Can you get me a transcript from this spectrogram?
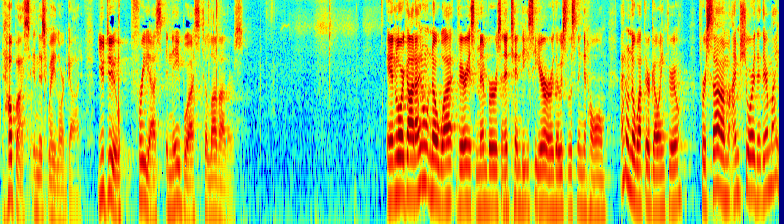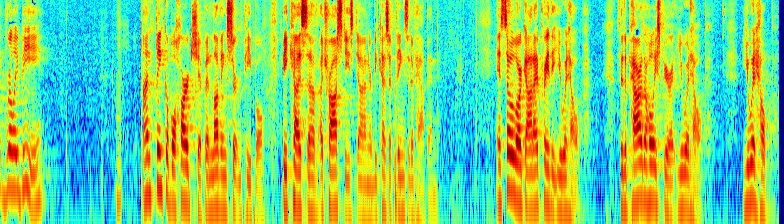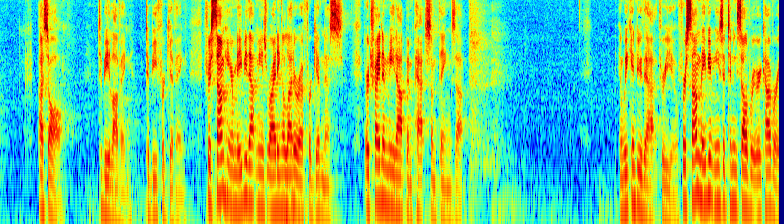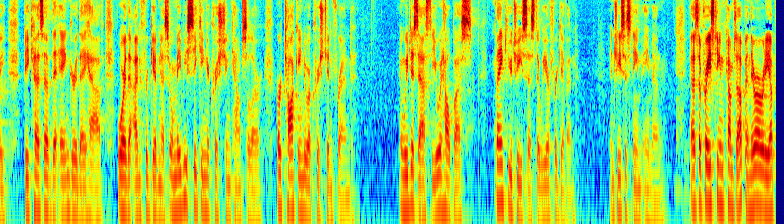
Help us in this way, Lord God. You do free us, enable us to love others. And Lord God, I don't know what various members and attendees here or those listening at home, I don't know what they're going through. For some, I'm sure that there might really be unthinkable hardship in loving certain people because of atrocities done or because of things that have happened. And so, Lord God, I pray that you would help. Through the power of the Holy Spirit, you would help. You would help us all to be loving, to be forgiving. For some here, maybe that means writing a letter of forgiveness or trying to meet up and patch some things up. And we can do that through you. For some, maybe it means attending Celebrate Recovery because of the anger they have or the unforgiveness, or maybe seeking a Christian counselor or talking to a Christian friend. And we just ask that you would help us. Thank you, Jesus, that we are forgiven. In Jesus' name, amen. As the praise team comes up, and they're already up.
